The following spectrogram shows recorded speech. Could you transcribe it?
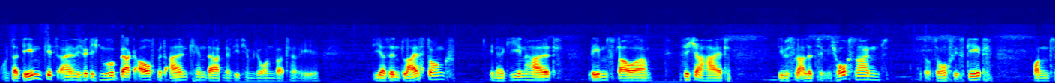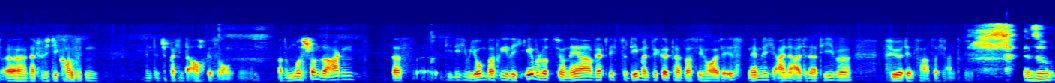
Und seitdem geht es eigentlich wirklich nur bergauf mit allen Kenndaten der Lithium-Ionen-Batterie, die ja sind Leistung, Energieinhalt, Lebensdauer, Sicherheit, die müssen alle ziemlich hoch sein, also so hoch wie es geht. Und äh, natürlich die Kosten sind entsprechend auch gesunken. Also man muss schon sagen, dass die Lithium-Ionen-Batterie sich evolutionär wirklich zu dem entwickelt hat, was sie heute ist, nämlich eine Alternative für den Fahrzeugantrieb. Also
